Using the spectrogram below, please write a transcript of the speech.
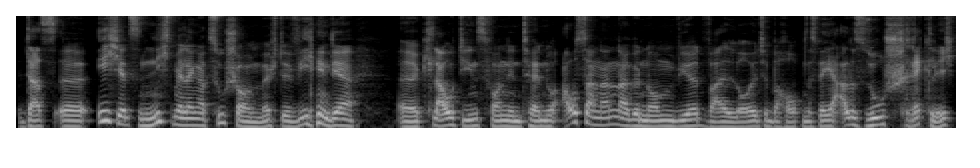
dass äh, ich jetzt nicht mehr länger zuschauen möchte, wie in der äh, Cloud-Dienst von Nintendo auseinandergenommen wird, weil Leute behaupten, das wäre ja alles so schrecklich.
